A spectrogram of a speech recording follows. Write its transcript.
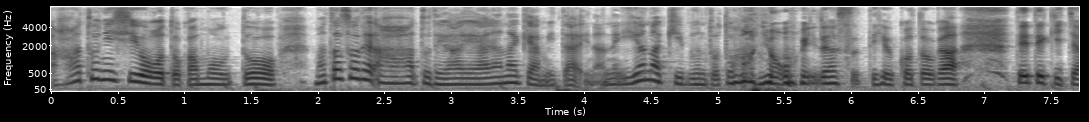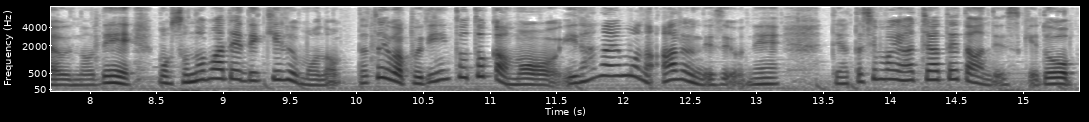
アートにしようとか思うとまたそれあー後でやらなきゃみたいなね嫌な気分とともに思い出すっていうことが 出てきちゃうのでもうその場でできるもの例えばプリントとかもいらないものあるんですよね。で私もやっちゃってたんですけど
